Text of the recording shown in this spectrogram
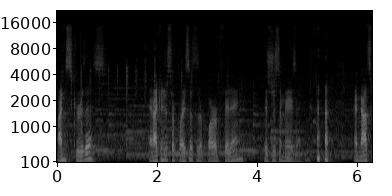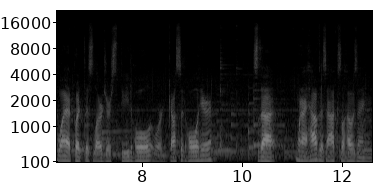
unscrew this, and I can just replace this with a barb fitting is just amazing. and that's why I put this larger speed hole or gusset hole here so that when I have this axle housing,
